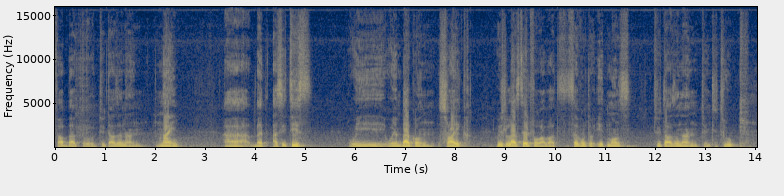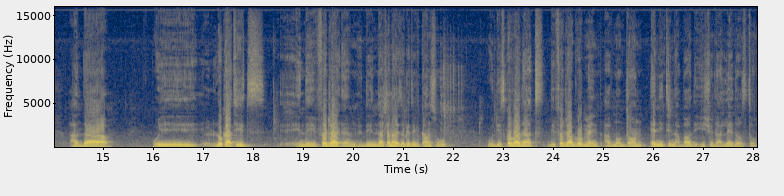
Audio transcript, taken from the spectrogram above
far back to 2009. Uh, but as it is, we, we embarked on strike, which lasted for about seven to eight months, 2022. And uh, we look at it in the federal, um, the National Executive Council, we discovered that the federal government have not done anything about the issue that led us to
